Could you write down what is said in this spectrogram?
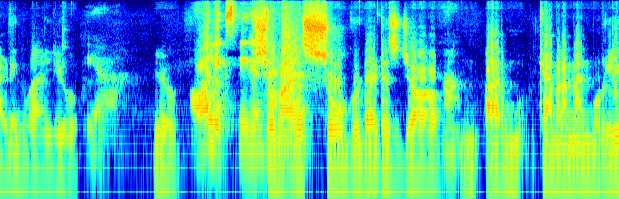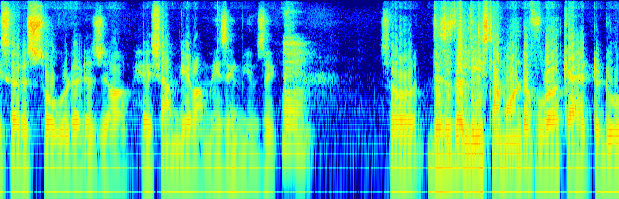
adding value. yeah You. all experience Shiva is so good at his job. Our mu- cameraman Murli sir is so good at his job. Hesham gave amazing music. Hmm. So this is the least amount of work I had to do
